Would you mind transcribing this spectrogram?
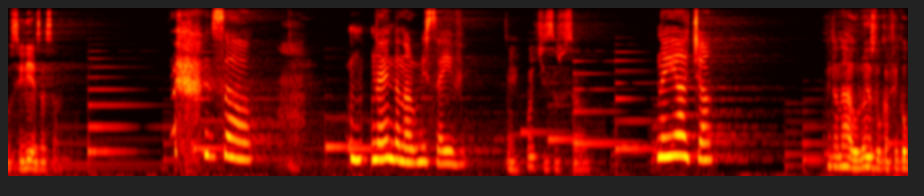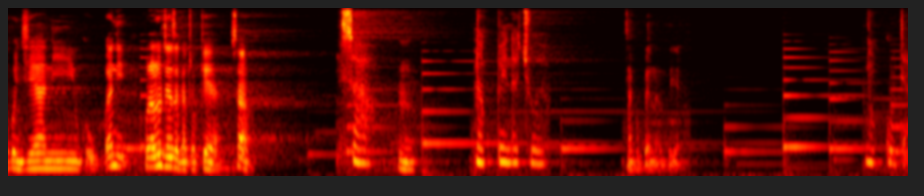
Usilie sasa. Sawa. Naenda narudi sasa hivi. Eh, pochi sasa sawa. Naiacha. Nayo, unaweza ukafika huko njiani, yaani kuna lolote linaweza katokea. Sawa sawa. Mm. Nakupenda Chuyo. Nakupenda pia. Nakukuta.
